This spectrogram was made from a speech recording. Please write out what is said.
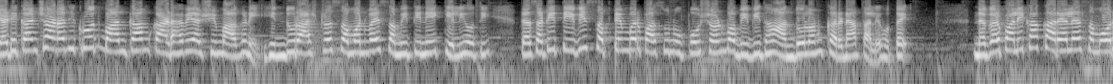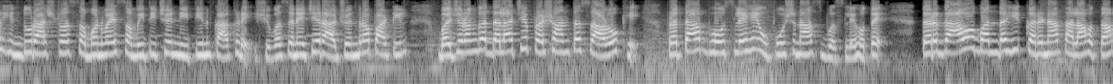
या ठिकाणचे अनधिकृत बांधकाम काढावे अशी मागणी हिंदू राष्ट्र समन्वय समितीने केली होती. त्यासाठी तेवीस सप्टेंबरपासून उपोषण व विविध आंदोलन करण्यात आले होते. नगरपालिका कार्यालयासमोर हिंदू राष्ट्र समन्वय समितीचे नितीन काकडे शिवसेनेचे राजेंद्र पाटील बजरंग दलाचे प्रशांत साळोखे प्रताप भोसले हे उपोषणास बसले होते. तर गाव बंदही करण्यात आला होता.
